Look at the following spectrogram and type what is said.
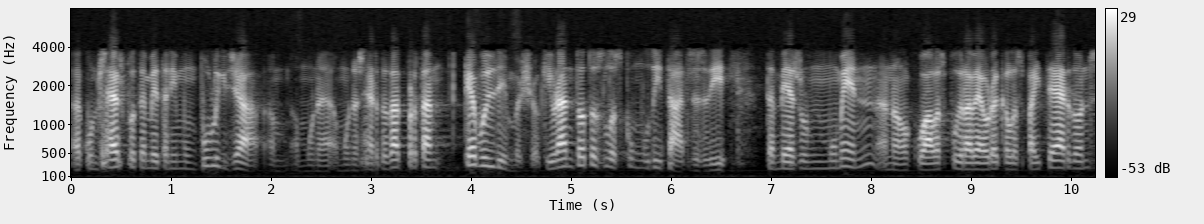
a concerts, però també tenim un públic ja amb, amb, una, amb una certa edat. Per tant, què vull dir amb això? Que hi haurà totes les comoditats, és a dir, també és un moment en el qual es podrà veure que l'Espai Ter doncs,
